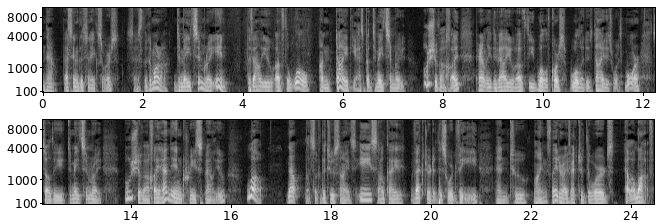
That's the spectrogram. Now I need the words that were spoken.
now, that's the end of the Tanaic source, says the Gemara. Demei Simroi in. The value of the wool undyed, yes, but Demei Simroi Ushivachai. Apparently, the value of the wool, of course, wool that is dyed is worth more. So the Demei Simroi Ushivachai and the increased value, low. Now, let's look at the two sides. E, Salkai vectored this word vi, and two lines later I vectored the words elalav.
